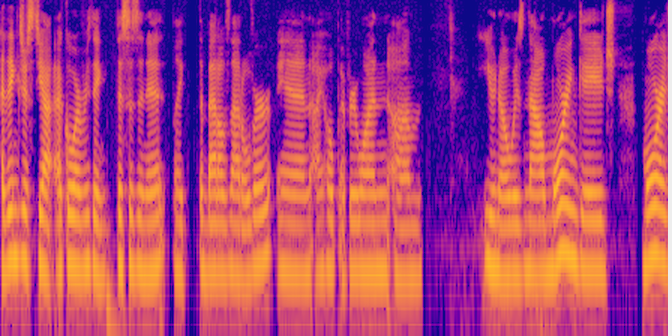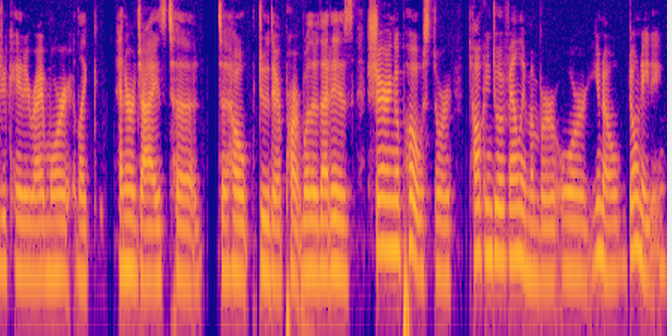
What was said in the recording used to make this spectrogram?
i think just yeah echo everything. This isn't it. Like the battle's not over. And i hope everyone um you know is now more engaged more educated right? More like energized to to help do their part whether that is sharing a post or talking to a family member or you know donating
